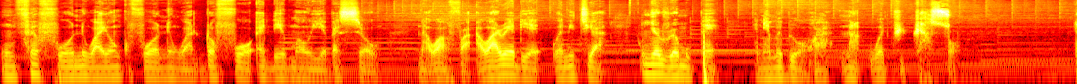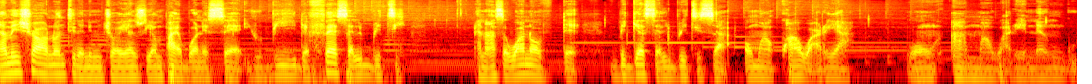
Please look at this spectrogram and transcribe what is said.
wo mfɛfoɔ ne wayɔnkofoɔ ne wadɔfoɔ de ma wo yɛbɛserɛ wo na wafa awareɛ deɛ w'ani tua nyɛ wura mu pɛ nneɛma bi wɔ hɔ a na watwitwa so. Nyame nhyira wo no nti n'anim kyɛ yɛn nso yɛmpaebɔ ne sɛ you be the first celebrity anaasɛ one of the biggest celebrities a ɔmo akɔ aware a wɔn ama aware no angu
